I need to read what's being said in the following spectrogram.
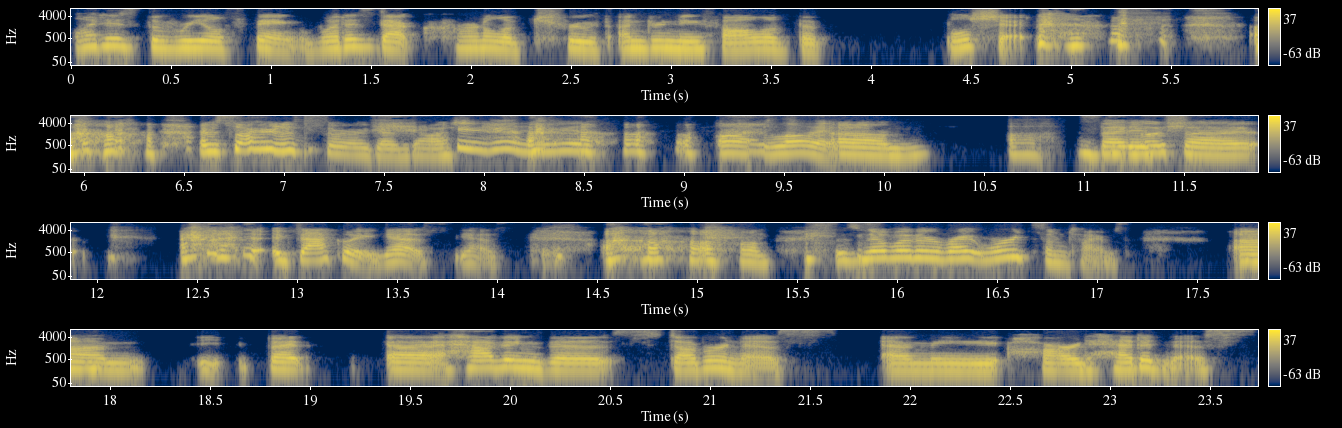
what is the real thing? What is that kernel of truth underneath all of the bullshit? I'm sorry to swear again, gosh. You're good, you're good. Oh, I love it. Um, oh, but it's uh, exactly. Yes. Yes. Um, there's no other right word sometimes. Mm-hmm. Um, but uh, having the stubbornness and the hard headedness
